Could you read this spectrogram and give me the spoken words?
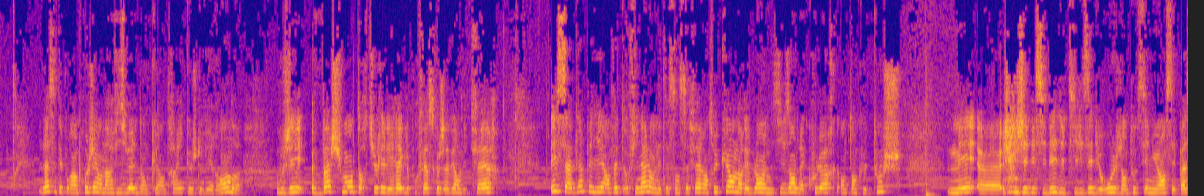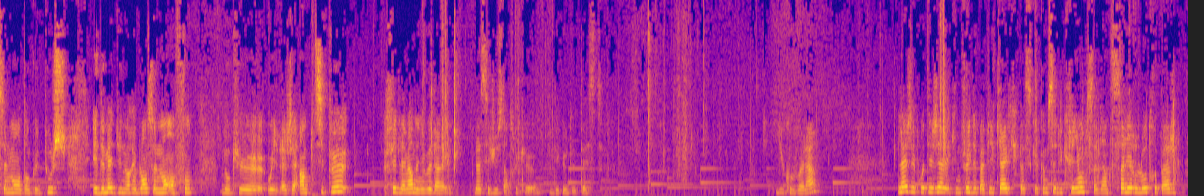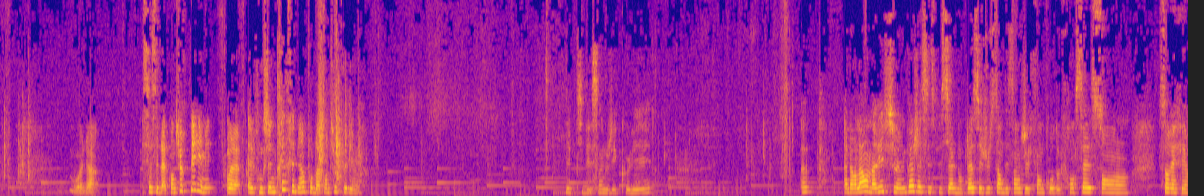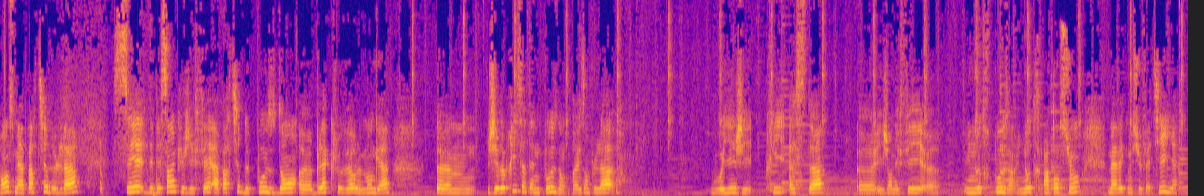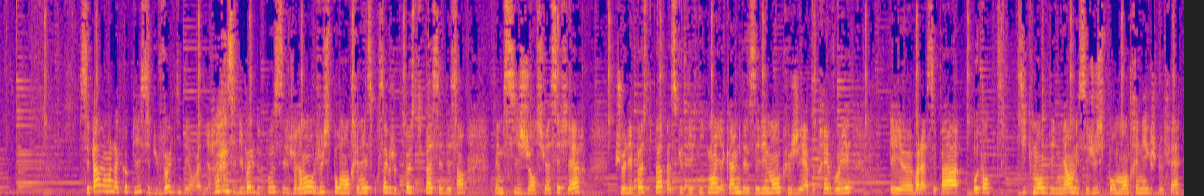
Là c'était pour un projet en art visuel, donc un travail que je devais rendre, où j'ai vachement torturé les règles pour faire ce que j'avais envie de faire. Et ça a bien payé, en fait au final on était censé faire un truc que en noir et blanc en utilisant de la couleur en tant que touche. Mais euh, j'ai décidé d'utiliser du rouge dans toutes ses nuances et pas seulement en tant que touche et de mettre du noir et blanc seulement en fond. Donc euh, oui là j'ai un petit peu fait de la merde au niveau de la règle. Là c'est juste un truc euh, dégueu de test. Du coup voilà. Là j'ai protégé avec une feuille de papier calque parce que comme c'est du crayon ça vient salir l'autre page. Voilà. ça c'est de la peinture périmée. Voilà, elle fonctionne très très bien pour de la peinture périmée. Des petits dessins que j'ai collés. Hop. Alors là on arrive sur une page assez spéciale, donc là c'est juste un dessin que j'ai fait en cours de français sans, référence, mais à partir de là, c'est des dessins que j'ai fait à partir de poses dans euh, Black Clover, le manga, euh, j'ai repris certaines poses, donc par exemple là, vous voyez j'ai pris Asta euh, et j'en ai fait une autre pose, hein, une autre intention, mais avec Monsieur Fatigue. C'est pas vraiment de la copie, c'est du vol d'idées on va dire, c'est du vol de pose, c'est vraiment juste pour m'entraîner, c'est pour ça que je poste pas ces dessins, même si j'en suis assez fière. Je les poste pas parce que techniquement il y a quand même des éléments que j'ai à peu près volés, et voilà, c'est pas authentiquement des miens, mais c'est juste pour m'entraîner que je le fais.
